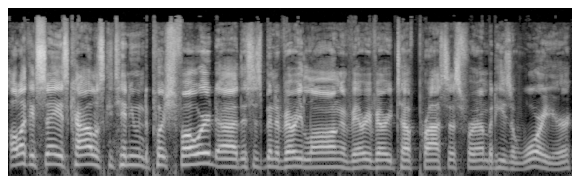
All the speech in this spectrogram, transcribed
All I can say is Kyle is continuing to push forward. Uh, this has been a very long and very very tough process for him, but he's a warrior."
